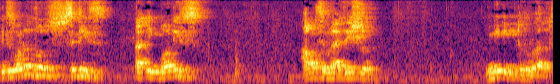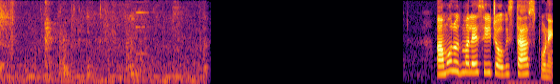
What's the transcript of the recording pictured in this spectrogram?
It is one of those cities that embodies our civilizational meaning to the world. Amol Udmale सी चोवीस तास पुणे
